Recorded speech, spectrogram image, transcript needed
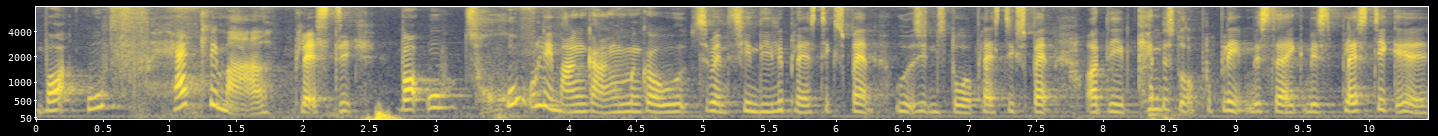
hvor ufattelig meget plastik, hvor utrolig mange gange man går ud til sin lille plastikspand, ud til den store plastikspand, og det er et kæmpestort problem, hvis, der ikke, hvis plastik, øh,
